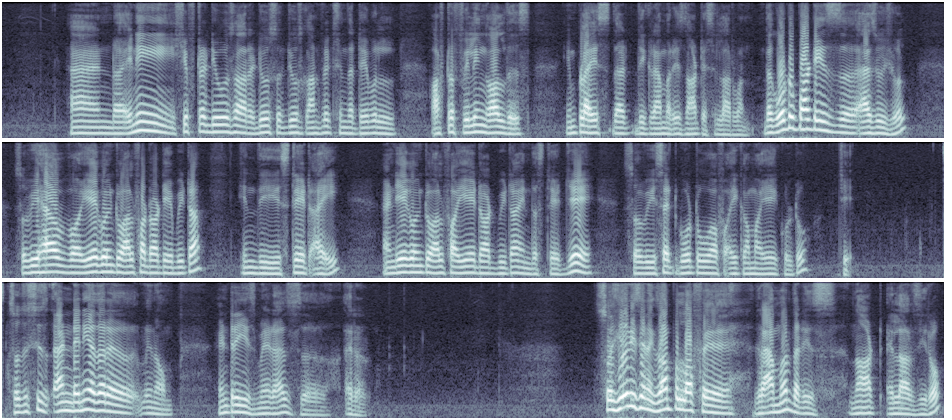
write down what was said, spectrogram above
and uh, any shift reduce or reduce reduce conflicts in the table after filling all this implies that the grammar is not SLR1. The go to part is uh, as usual. So, we have uh, a going to alpha dot a beta in the state i and a going to alpha a dot beta in the state j. So, we set go to of i comma a equal to so, this is and any other uh, you know entry is made as uh, error. So, here is an example of a grammar that is not LR 0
